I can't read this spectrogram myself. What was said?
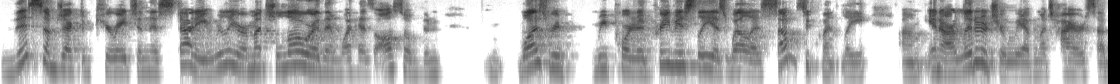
this subjective cure rates in this study really are much lower than what has also been was re reported previously as well as subsequently um, in our literature we have much higher sub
